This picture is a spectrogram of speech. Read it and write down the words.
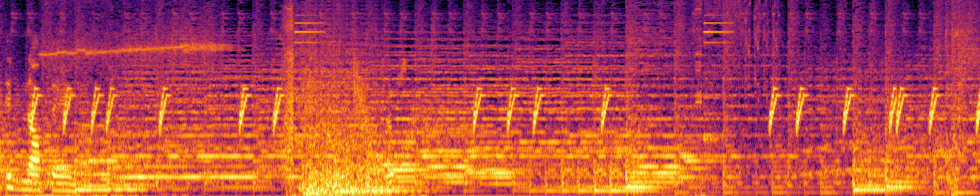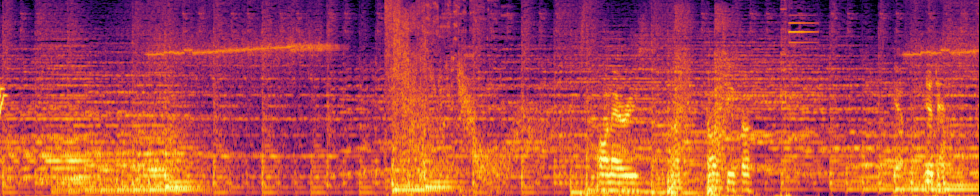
That did nothing. Oops. Come on, Aeris. Come on, Tifa. Yeah, you're dead.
